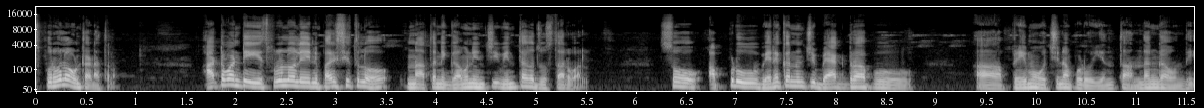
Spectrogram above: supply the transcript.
స్పృహలో ఉంటాడు అతను. అటువంటి స్పృహలో లేని పరిస్థితిలో ఉన్న అతన్ని గమనించి వింతగా చూస్తారు వాళ్ళు. సో అప్పుడు వెనక నుంచి బ్యాక్ డ్రాప్ ఆ ప్రేమ వచ్చినప్పుడు ఎంత అందంగా ఉంది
